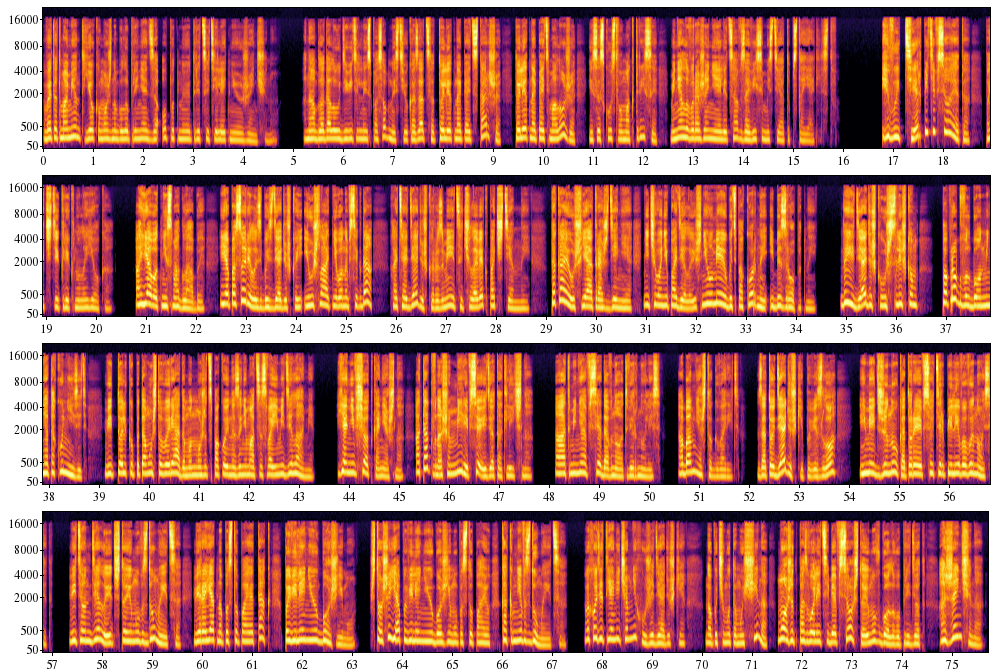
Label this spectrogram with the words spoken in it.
В этот момент Йока можно было принять за опытную тридцатилетнюю женщину. Она обладала удивительной способностью казаться то лет на пять старше, то лет на пять моложе и с искусством актрисы меняла выражение лица в зависимости от обстоятельств. «И вы терпите все это?» — почти крикнула Йока. А я вот не смогла бы. Я поссорилась бы с дядюшкой и ушла от него навсегда, хотя дядюшка, разумеется, человек почтенный. Такая уж я от рождения, ничего не поделаешь, не умею быть покорной и безропотной. Да и дядюшка уж слишком... Попробовал бы он меня так унизить, ведь только потому, что вы рядом, он может спокойно заниматься своими делами. Я не в счет, конечно, а так в нашем мире все идет отлично. А от меня все давно отвернулись. Обо мне что говорить? Зато дядюшке повезло иметь жену, которая все терпеливо выносит. Ведь он делает, что ему вздумается, вероятно, поступая так по велению Божьему. Что ж, я по велению Божьему поступаю, как мне вздумается. Выходит, я ничем не хуже дядюшки. Но почему-то мужчина может позволить себе все, что ему в голову придет, а женщина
